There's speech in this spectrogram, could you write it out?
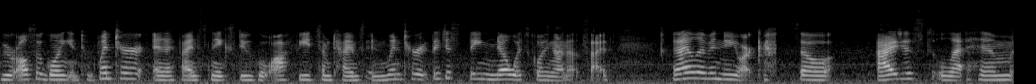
We were also going into winter, and I find snakes do go off feed sometimes in winter. They just, they know what's going on outside. And I live in New York. So I just let him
